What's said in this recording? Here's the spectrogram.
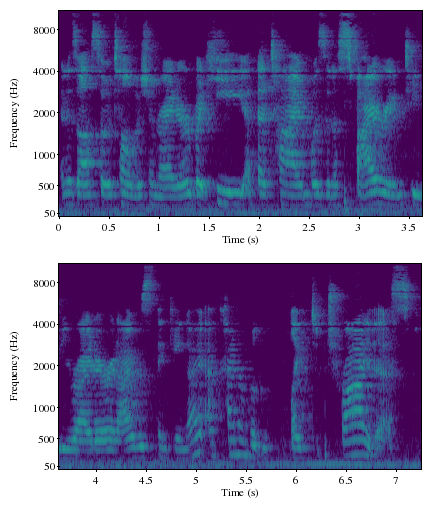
and is also a television writer. But he, at that time, was an aspiring TV writer, and I was thinking, I, I kind of would like to try this.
